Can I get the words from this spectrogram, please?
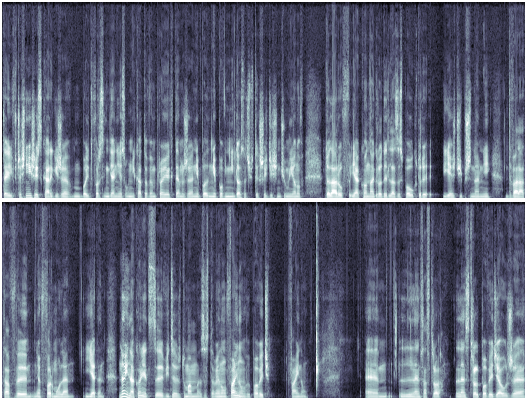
tej wcześniejszej skargi, że bolid Force India nie jest unikatowym projektem, że nie, po, nie powinni dostać w tych 60 milionów dolarów jako nagrody dla zespołu, który jeździ przynajmniej dwa lata w, w Formule 1. No i na koniec widzę, że tu mam zostawioną fajną wypowiedź, fajną, Lensa Strolla. Lance Stroll powiedział, że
